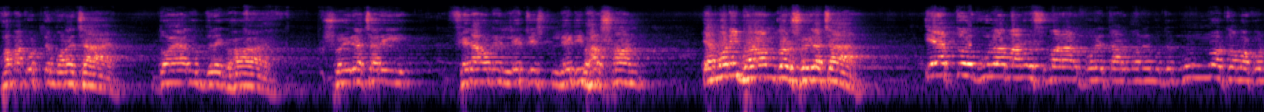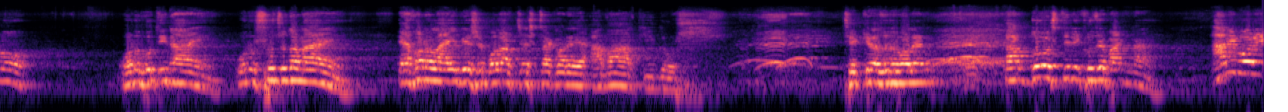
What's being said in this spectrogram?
ক্ষমা করতে মনে চায় দয়ার উদ্রেক হয়। স্বৈরাচারী ফেরাউনের লেটেস্ট লেডি ভার্সন এমনই ভয়ঙ্কর স্বৈরাচার। এতগুলা মানুষ মারার পরে তার মনের মধ্যে ন্যূনতম কোনো অনুভূতি নাই অনুসূচনা নাই। এখনও লাইভে এসে বলার চেষ্টা করে আমার কি দোষ? ঠিক কিনা বলেন? তার দোষ তিনি খুঁজে পান না। আমি বলি,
